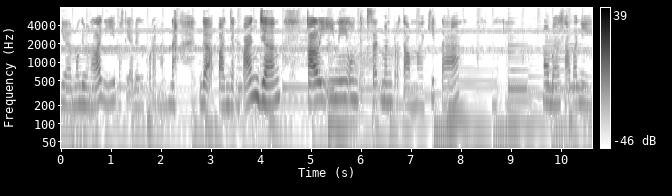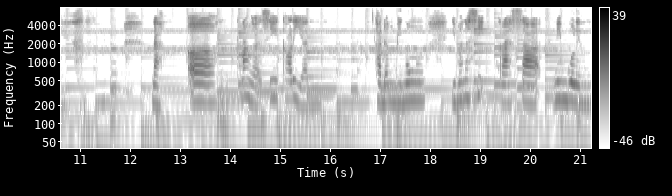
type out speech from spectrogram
ya mau gimana lagi? Pasti ada kekurangan. Nah nggak panjang-panjang. Kali ini untuk segmen pertama kita mau bahas apa nih? Nah uh, pernah nggak sih kalian kadang bingung gimana sih rasa nimbulin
